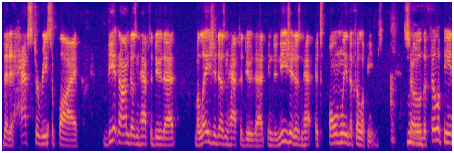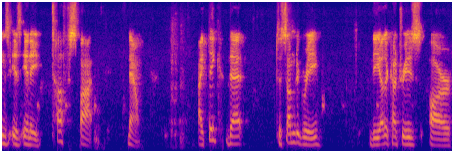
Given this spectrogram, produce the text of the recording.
That it has to resupply. Vietnam doesn't have to do that. Malaysia doesn't have to do that. Indonesia doesn't have. It's only the Philippines. So mm. the Philippines is in a tough spot. Now, I think that to some degree, the other countries are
